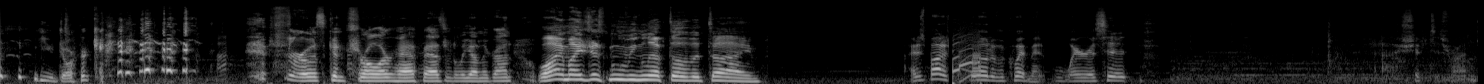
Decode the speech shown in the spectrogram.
you dork? Throws controller haphazardly on the ground. Why am I just moving left all the time? I just bought a load of equipment. Where is it? Ah, shift is run.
